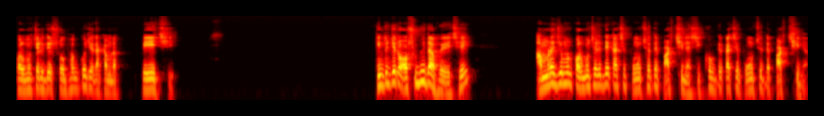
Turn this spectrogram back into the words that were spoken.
কর্মচারীদের সৌভাগ্য যে তাকে আমরা পেয়েছি। কিন্তু যেটা অসুবিধা হয়েছে, আমরা যেমন কর্মচারীদের কাছে পৌঁছাতে পারছি না, শিক্ষকদের কাছে পৌঁছাতে পারছি না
